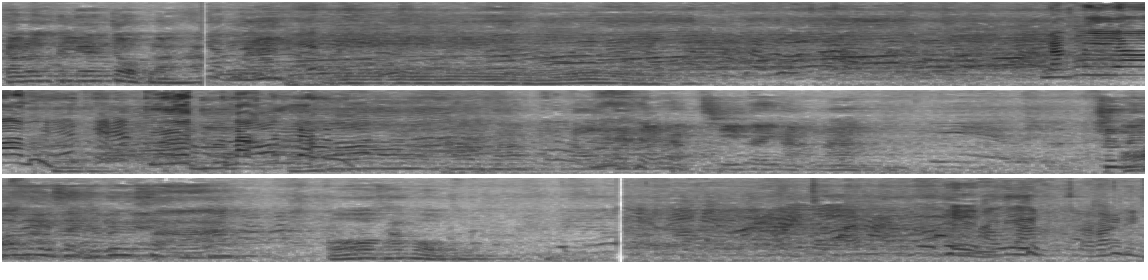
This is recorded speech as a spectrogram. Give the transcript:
กำลังจะเรียนจบเหรอครับมีมีมีโอ้นักเรียนคิดนักเรียนครับครับน้องคนนี้แบบชี้ตัวเองหนักมากอ๋อนี่ใส่ชุดนักศึกษาโอ้ครับผม เห็นสิไปบ้างเห็น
